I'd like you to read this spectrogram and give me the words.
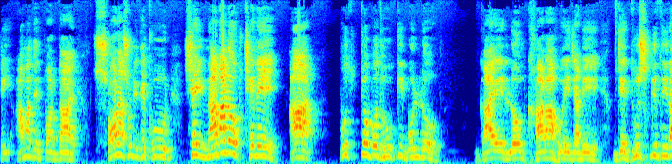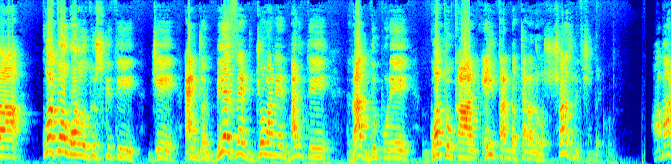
সেই আমাদের পর্দায় সরাসরি দেখুন, সেই নাবালক ছেলে আর পুত্রবধূ কি বলল গায়ের লোম খাড়া হয়ে যাবে যে দুষ্কৃতীরা, কত বড় দুষ্কৃতী যে একজন বিএসএফ জওয়ানের বাড়িতে রাত দুপুরে গতকাল এই তাণ্ডব চালালো? সরাসরি দেখুন আবার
